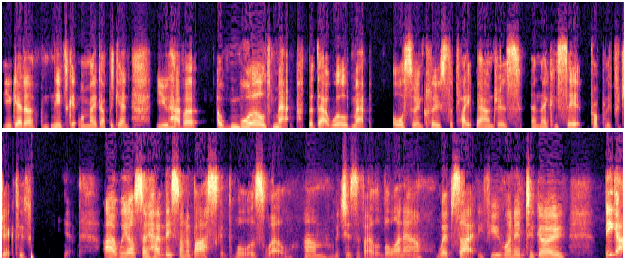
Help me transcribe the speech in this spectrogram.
you get a, need to get one made up again. You have a, a world map, but that world map also includes the plate boundaries and they can see it properly projected. Yeah, uh, we also have this on a basketball as well, um, which is available on our website if you wanted to go bigger.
